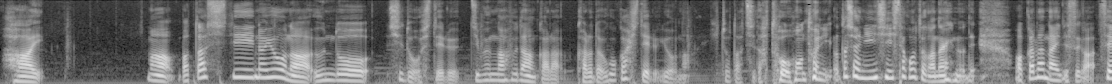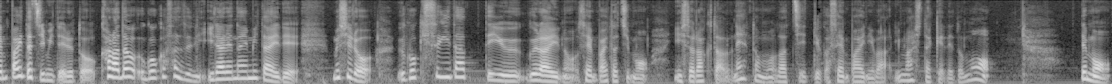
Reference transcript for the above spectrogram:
はい。まあ私のような運動指導をしてる自分が普段から体を動かしてるような人たちだと本当に 私は妊娠したことがないのでわからないですが先輩たち見てると体を動かさずにいられないみたいでむしろ動きすぎだっていうぐらいの先輩たちもインストラクターのね友達っていうか先輩にはいましたけれどもでも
